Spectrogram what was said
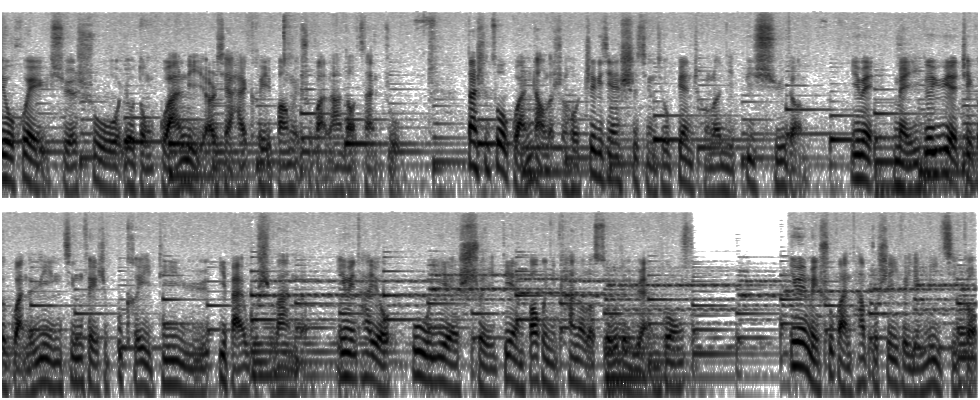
又会学术又懂管理，而且还可以帮美术馆拉到赞助。”但是做馆长的时候，这件事情就变成了你必须的。因为每一个月这个馆的运营经费是不可以低于一百五十万的，因为它有物业、水电，包括你看到的所有的员工。因为美术馆它不是一个盈利机构，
